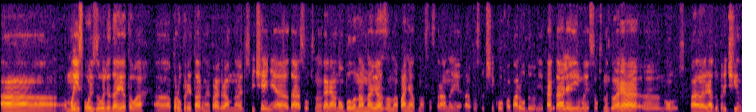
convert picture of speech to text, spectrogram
Мы использовали до этого проприетарное программное обеспечение, да, собственно говоря, оно было нам навязано, понятно, со стороны поставщиков оборудования и так далее, и мы, собственно говоря, э, ну, по ряду причин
